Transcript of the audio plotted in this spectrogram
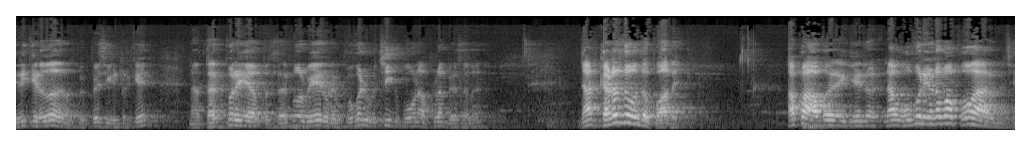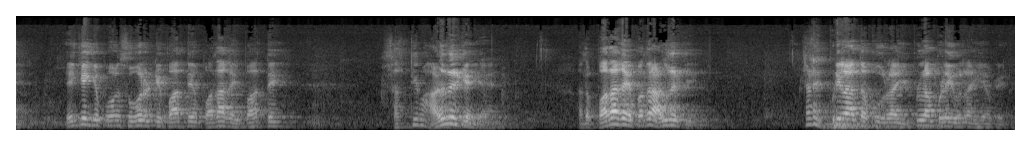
இருக்கிறதோ அதை நான் பேசிக்கிட்டு இருக்கேன். நான் தற்பறையா இப்போ என்னுடைய புகழ் உச்சிக்கு போகணும் அப்படிலாம் பேசலை. நான் கடந்து வந்த பாதை. அப்போ அவர் நான் ஒவ்வொரு இடமா போக ஆரம்பித்தேன் எங்கெங்கே போக சுவரொட்டி பார்த்தேன் பதாகை பார்த்தேன். சத்தியமாக அழுதுருக்கேங்க. அந்த பதாகையை பார்த்தா அழுதுருக்கேன். ஏன்னா இப்படிலாம் தப்பு விடுறாங்க இப்படிலாம் பிழை விடுறாங்க அப்படின்னு.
